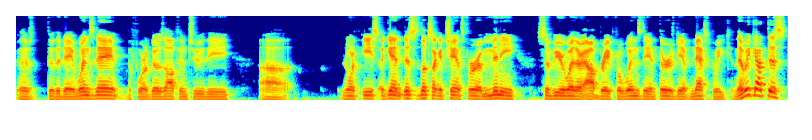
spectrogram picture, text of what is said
There's through the day Wednesday before it goes off into the uh, northeast. Again, this looks like a chance for a mini severe weather outbreak for Wednesday and Thursday of next week. And then we got this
